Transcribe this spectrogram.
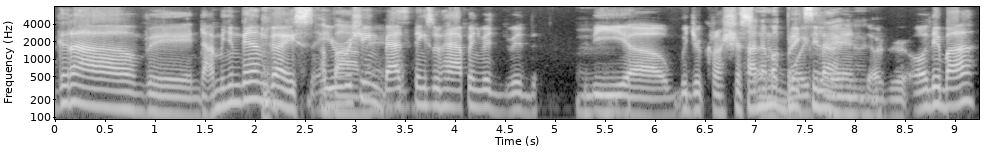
Grabe. Dami niyong ganyan, guys. You're Abangers. wishing bad things to happen with with Mm. the uh with your crushes Sana ano, mag-break sila, boyfriend ano. or girl. Oh, 'di ba?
